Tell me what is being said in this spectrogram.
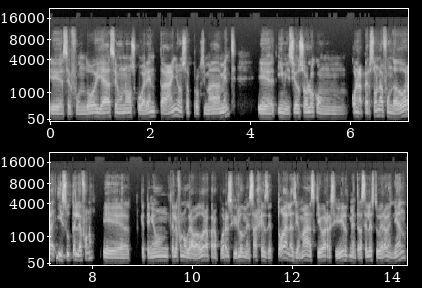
Eh, se fundó ya hace unos 40 años aproximadamente. Eh, inició solo con, con, la persona fundadora y su teléfono, eh, que tenía un teléfono grabadora para poder recibir los mensajes de todas las llamadas que iba a recibir mientras él estuviera vendiendo.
